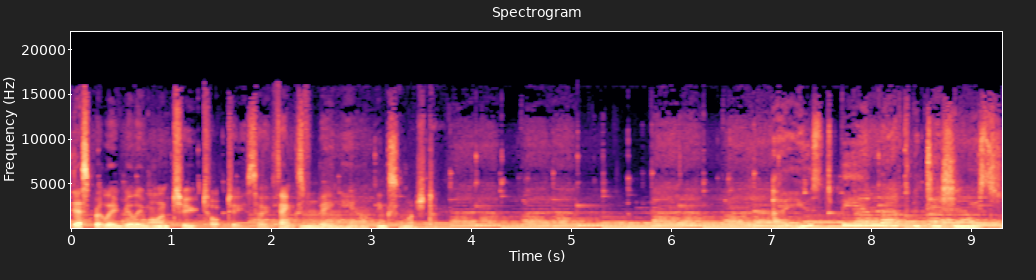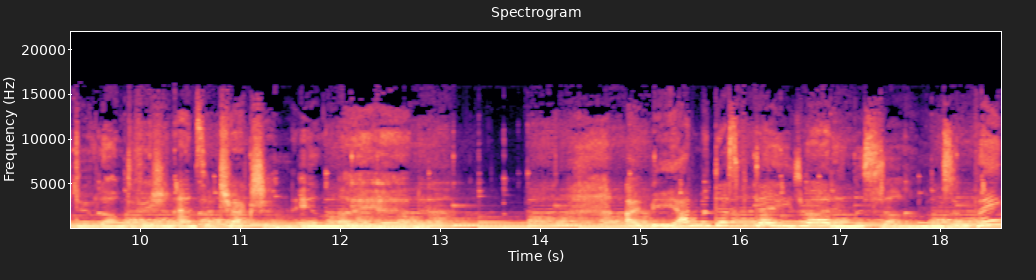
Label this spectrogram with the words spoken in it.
desperately really wanted to talk to. So thanks for being mm, here. Thanks so much, Tai. I used to be a mathematician, used to do long division and subtraction in my head. I'd be at my desk for days writing the sums and thinking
